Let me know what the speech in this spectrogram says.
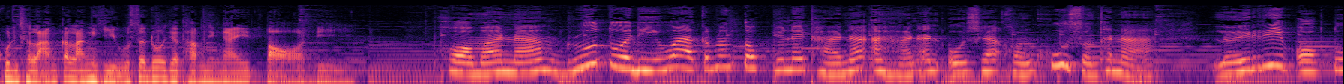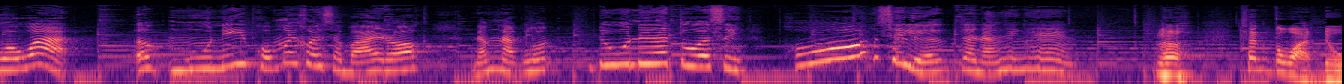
คุณฉลามกำลังหิวซะด้วยจะทำยังไงต่อดีพ่อม้าน้ำรู้ตัวดีว่ากำลังตกอยู่ในฐานะอาหารอันโอชะของคู่สนทนา เลยรีบออกตัวว่า เออหมูนี้ผมไม่ค่อยสบายหรอก น้ำหนักลด ดูเนื้อตัวสิผมใช่เหลือแต่หนังแห้งเออฉันก็ว่าดู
